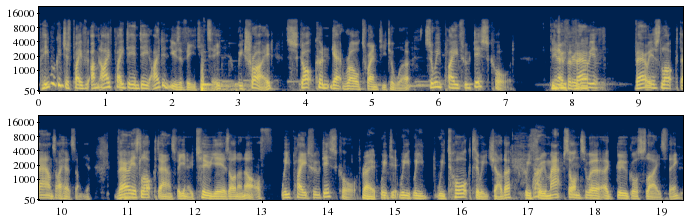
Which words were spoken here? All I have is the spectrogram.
people can just play. I mean, I've played D and D. I didn't use a VTT. We tried. Scott couldn't get Roll Twenty to work, so we played through Discord. Did you know, you for hear that? various various lockdowns. I heard some. Yeah, various lockdowns for you know two years on and off. We played through Discord. Right. We did. We we we talked to each other. We Wow. threw maps onto a, a Google Slides thing,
